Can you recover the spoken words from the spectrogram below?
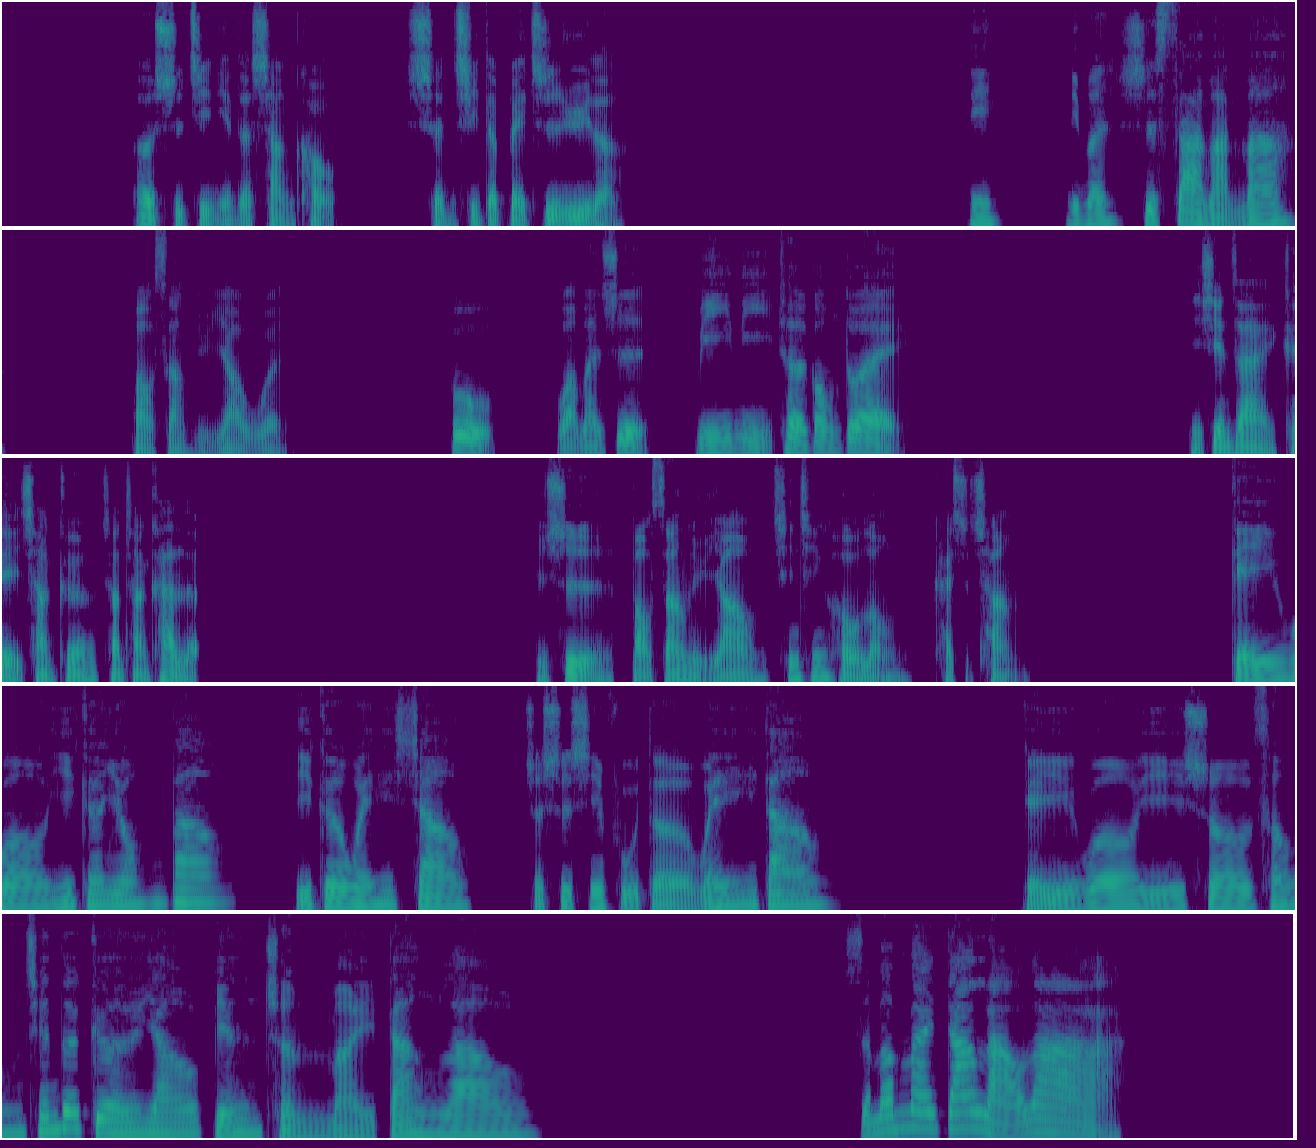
二十几年的伤口神奇的被治愈了。你。你们是萨满吗？暴丧女妖问。不，我们是迷你特工队。你现在可以唱歌唱唱看了。于是，暴丧女妖清清喉咙，开始唱：“给我一个拥抱，一个微笑，这是幸福的味道。给我一首从前的歌谣，变成麦当劳。”什么麦当劳啦？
